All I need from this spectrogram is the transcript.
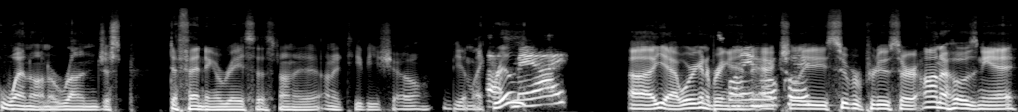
went on a run just defending a racist on a on a TV show, being like, Uh, "Really? May I? Uh, yeah, we're gonna bring Explain in real actually super producer Anna Hossnieh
